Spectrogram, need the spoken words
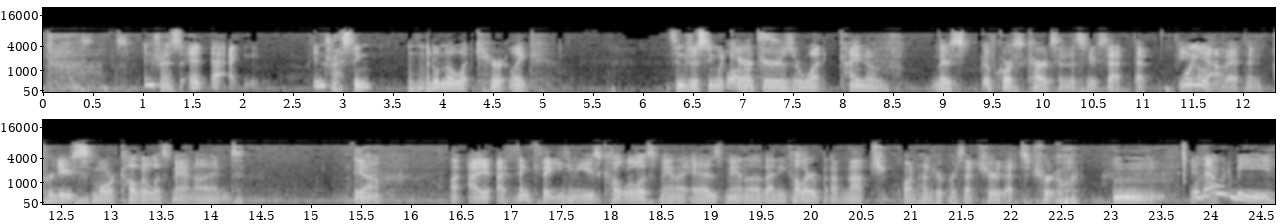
It's- Interesting. It, uh, interesting. Mhm. I don't know what char- like. It's interesting what Well, characters or what kind it- of. There's of course cards in this new set that feed Well, off yeah. of it and produce more colorless mana and Yeah. I, I I think that you can use colorless mana as mana of any color, but I'm not 100% sure that's true. Mm. Well, that you- would be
